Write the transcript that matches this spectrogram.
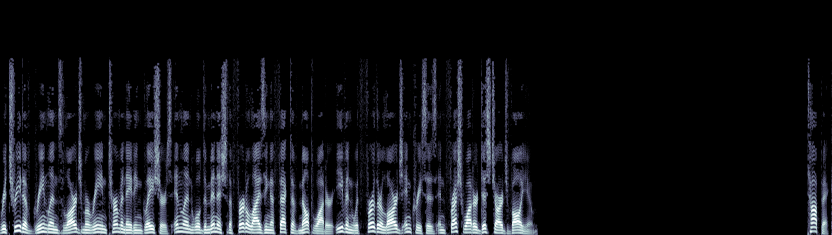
Retreat of Greenland's large marine terminating glaciers inland will diminish the fertilizing effect of meltwater even with further large increases in freshwater discharge volume. Topic:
